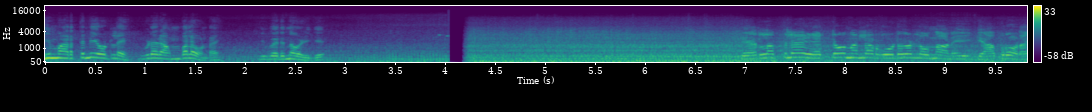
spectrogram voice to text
ഈ മരത്തിന്റെ ചോട്ടിലെ ഇവിടെ ഒരു അമ്പലമുണ്ടേ ഈ വരുന്ന വഴിക്ക്. കേരളത്തിലെ ഏറ്റവും നല്ല റോഡുകളിലൊന്നാണ് ഈ ഗ്യാപ് റോഡ്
